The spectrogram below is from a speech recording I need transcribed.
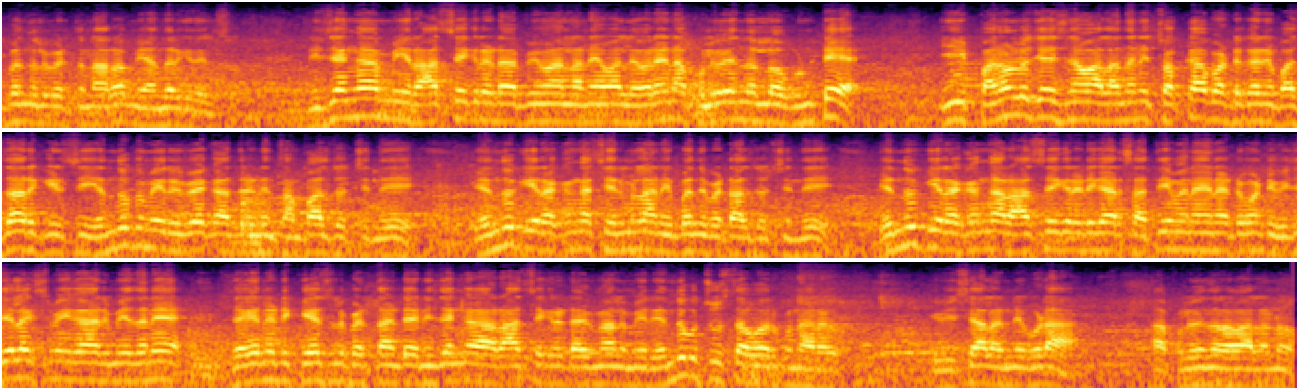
ఇబ్బందులు పెడుతున్నారో మీ అందరికీ తెలుసు. నిజంగా మీ రాజశేఖర రెడ్డి అభిమానులు అనేవాళ్ళు ఎవరైనా పులివెందుల్లో ఉంటే ఈ పనులు చేసిన వాళ్ళందరినీ చొక్కా పట్టుకొని బజారుకి ఇడిచి ఎందుకు మీరు వివేకాద్రిని చంపాల్సి వచ్చింది? ఎందుకు ఈ రకంగా షర్మిలాని ఇబ్బంది పెట్టాల్సి వచ్చింది? ఎందుకు ఈ రకంగా రాజశేఖర రెడ్డి గారి సతీమనైనటువంటి అయినటువంటి విజయలక్ష్మి గారి మీదనే జగన్ రెడ్డి కేసులు పెడతా అంటే నిజంగా రాజశేఖర రెడ్డి అభిమానులు మీరు ఎందుకు చూస్తూ కోరుకున్నారు ఈ విషయాలన్నీ కూడా ఆ పులివెందుల వాళ్ళను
